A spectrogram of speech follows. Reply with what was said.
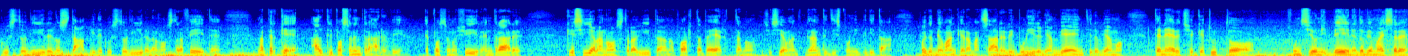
custodire lo stabile, custodire la nostra fede, ma perché altri possano entrarvi e possano uscire, entrare, che sia la nostra vita una porta aperta, no? che ci sia una grande disponibilità. Poi dobbiamo anche ramazzare, ripulire gli ambienti, dobbiamo tenerci che tutto funzioni bene, dobbiamo essere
